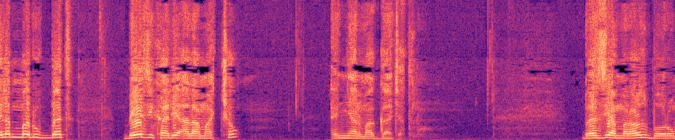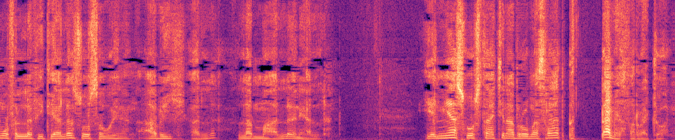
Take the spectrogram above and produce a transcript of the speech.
የለመዱበት ቤዚካሊ አላማቸው እኛን ማጋጨት ነው። በዚህ አመራር ውስጥ በኦሮሞ ፊት ለፊት ያለን ሶስት ሰዎች ነን። አብይ አለ፣ ለማ አለ፣ እኔ አለን። የእኛ ሶስታችን አብሮ መስራት በጣም ያስፈራቸዋል።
